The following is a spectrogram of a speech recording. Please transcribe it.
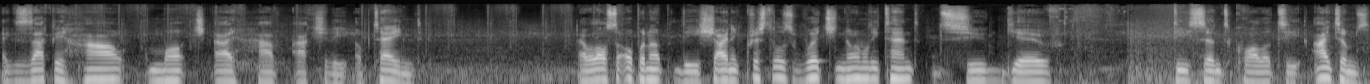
exactly how much I have actually obtained. I will also open up the shiny crystals which normally tend to give decent quality items.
